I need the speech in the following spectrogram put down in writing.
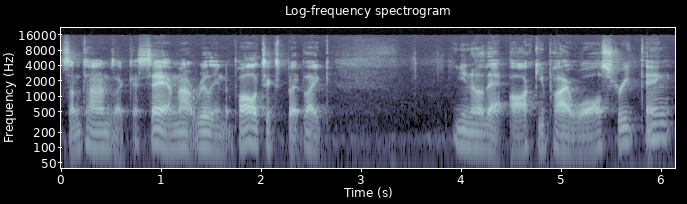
sometimes, like I say, I'm not really into politics, but like, you know, that Occupy Wall Street thing.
